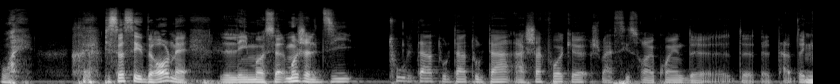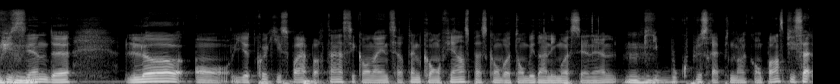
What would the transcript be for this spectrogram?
Ouais. puis ça, c'est drôle, mais l'émotion. Moi, je le dis tout le temps, tout le temps, tout le temps, à chaque fois que je m'assis sur un coin de, de, table de mhm. cuisine, de là, il y a de quoi qui est super important, c'est qu'on a une certaine confiance parce qu'on va tomber dans l'émotionnel, mhm. puis beaucoup plus rapidement qu'on pense. Puis ça,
